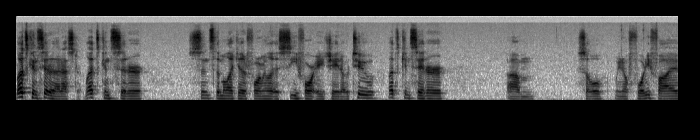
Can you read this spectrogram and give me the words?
let's consider that ester. Let's consider since the molecular formula is C4H8O2, let's consider um, so we know 45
